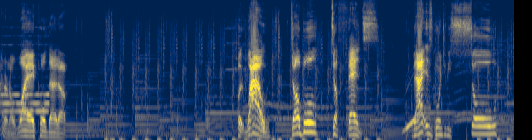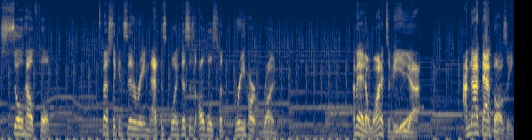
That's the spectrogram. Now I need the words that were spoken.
I don't know why I pulled that up. But wow, double defense. That is going to be so, so helpful. Especially considering at this point, this is almost a three-heart run. I mean, I don't want it to be, uh, I'm not that ballsy.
